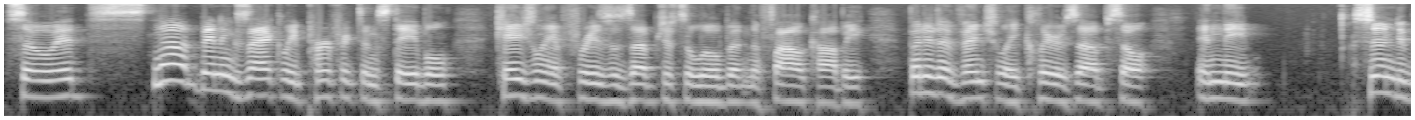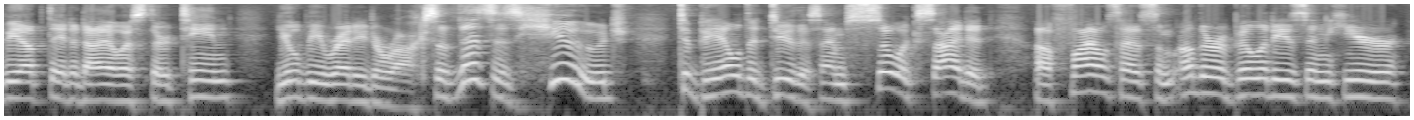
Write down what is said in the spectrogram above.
so it's not been exactly perfect and stable. Occasionally it freezes up just a little bit in the file copy but it eventually clears up. So in the soon to be updated iOS 13 you'll be ready to rock. So this is huge to be able to do this. I'm so excited. Uh, Files has some other abilities in here.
